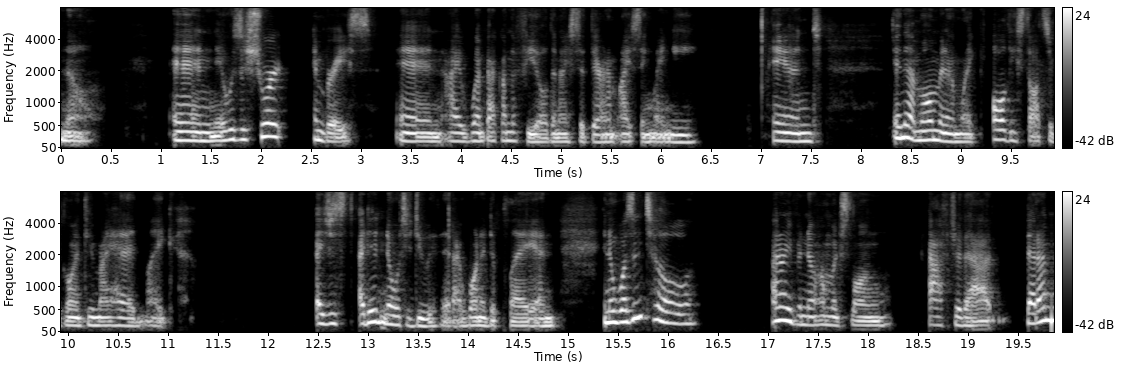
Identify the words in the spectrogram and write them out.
no. And it was a short embrace. And I went back on the field and I sit there and I'm icing my knee. And in that moment, I'm like, all these thoughts are going through my head. Like, I just, I didn't know what to do with it. I wanted to play. And, and it wasn't until I don't even know how much long after that that I'm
